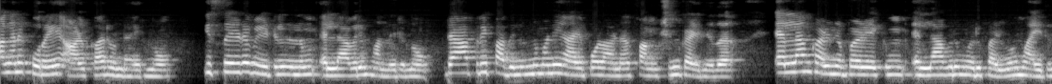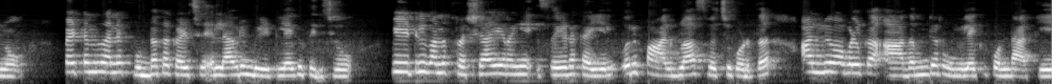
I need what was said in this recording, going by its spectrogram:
അങ്ങനെ കുറെ ആൾക്കാരുണ്ടായിരുന്നു. ഇസയുടെ വീട്ടിൽ നിന്നും എല്ലാവരും വന്നിരുന്നു. രാത്രി പതിനൊന്ന് മണിയായപ്പോഴാണ് ഫംഗ്ഷൻ കഴിഞ്ഞത്. എല്ലാം കഴിഞ്ഞപ്പോഴേക്കും എല്ലാവരും ഒരു പരുവമായിരുന്നു. പെട്ടെന്ന് തന്നെ ഫുഡൊക്കെ കഴിച്ച് എല്ലാവരും വീട്ടിലേക്ക് തിരിച്ചു. വീട്ടിൽ വന്ന് ഫ്രഷായി ഇറങ്ങിയ ഇസയുടെ കയ്യിൽ ഒരു പാൽ ഗ്ലാസ് വെച്ച് കൊടുത്ത് അല്ലു അവൾക്ക് ആദമിന്റെ റൂമിലേക്ക് കൊണ്ടാക്കി.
